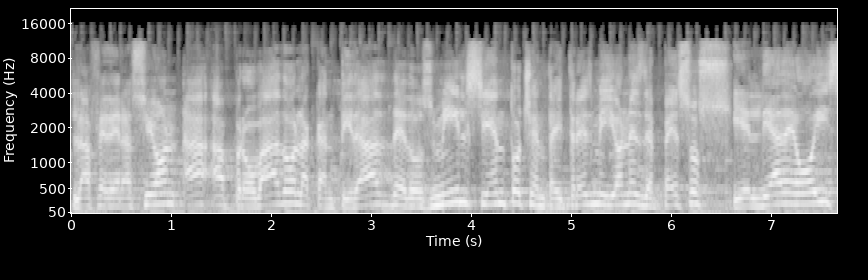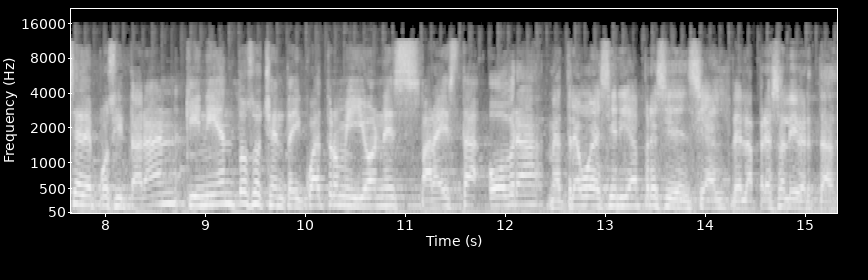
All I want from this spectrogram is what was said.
La federación ha aprobado la cantidad de de 2.183 millones de pesos y el día de hoy se depositarán 584 millones para esta obra, me atrevo a decir ya presidencial, de la presa Libertad.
